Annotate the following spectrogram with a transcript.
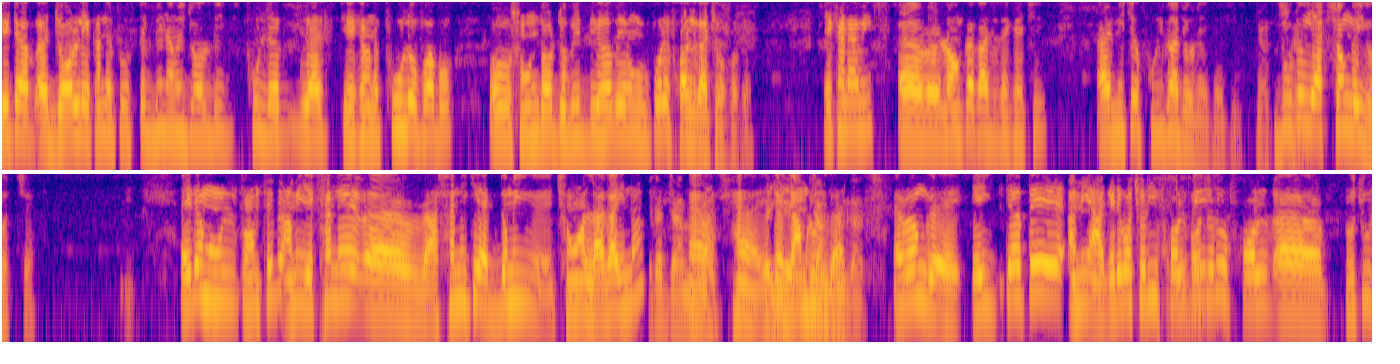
যেটা জল এখানে প্রত্যেক দিন আমি জল দিই ফুল গাছ যেখানে ফুলও পাবো ও সৌন্দর্য বৃদ্ধি হবে এবং উপরে ফল গাছও হবে। এখানে আমি লঙ্কা গাছ রেখেছি আর নিচে ফুল গাছও রেখেছি আচ্ছা। দুটোই একসঙ্গেই হচ্ছে। এটা মূল কনসেপ্ট আমি এখানে রাসায়নিকে একদমই ছোঁয়া লাগাই না। হ্যাঁ হ্যাঁ এটা জামরুল গাছ। গাছ। এবং এইটাতে আমি আগের বছরই ফল বছরও ফল প্রচুর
